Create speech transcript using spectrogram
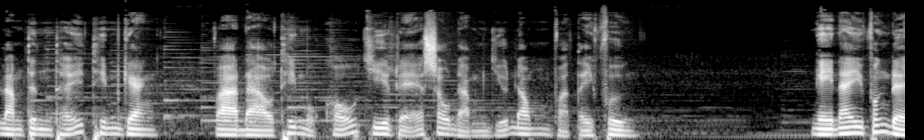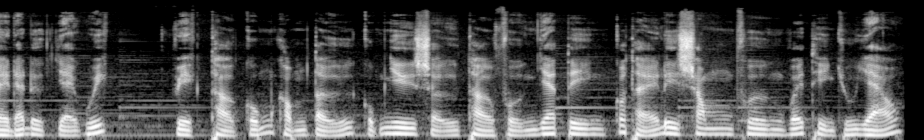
làm tình thế thêm găng và đào thêm một khố chia rẽ sâu đậm giữa Đông và Tây Phương. Ngày nay vấn đề đã được giải quyết, việc thờ cúng khổng tử cũng như sự thờ phượng gia tiên có thể đi song phương với Thiên Chúa giáo,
